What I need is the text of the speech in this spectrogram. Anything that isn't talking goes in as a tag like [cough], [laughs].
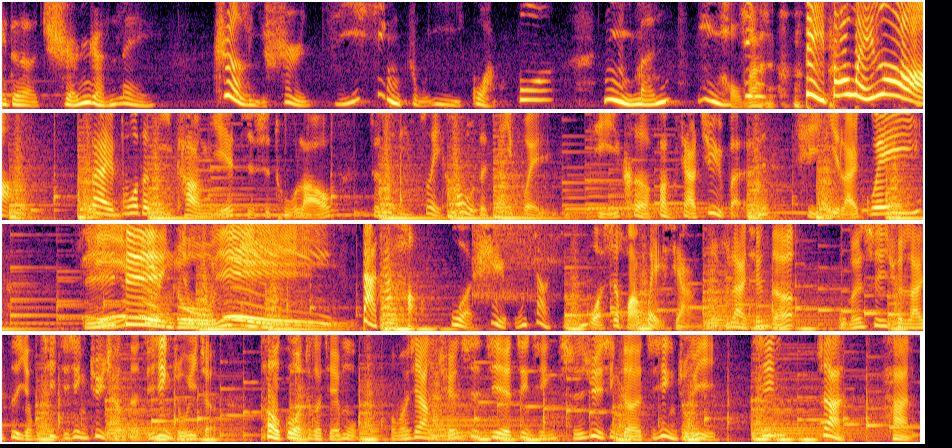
爱的全人类，这里是即兴主义广播，你们已经 [laughs] 被包围了，再多的抵抗也只是徒劳，这是你最后的机会，即刻放下剧本，起义来归，即兴主义。大家好，我是吴孝贤，我是黄伟翔，我是赖千德。我们是一群来自勇气即兴剧场的即兴主义者。透过这个节目，我们向全世界进行持续性的即兴主义心战喊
